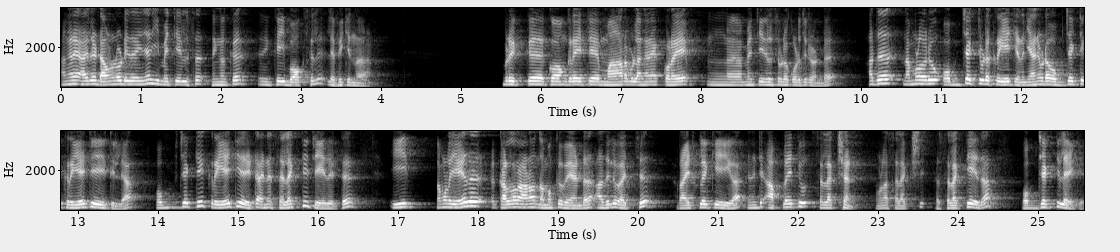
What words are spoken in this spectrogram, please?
അങ്ങനെ അതിൽ ഡൗൺലോഡ് ചെയ്ത് കഴിഞ്ഞാൽ ഈ മെറ്റീരിയൽസ് നിങ്ങൾക്ക് നിങ്ങൾക്ക് ഈ ബോക്സിൽ ലഭിക്കുന്നതാണ്. ബ്രിക്ക് കോൺക്രീറ്റ് മാർബിൾ അങ്ങനെ കുറേ മെറ്റീരിയൽസ് ഇവിടെ കൊടുത്തിട്ടുണ്ട്. അത് നമ്മളൊരു ഒബ്ജക്റ്റ് ഇവിടെ ക്രിയേറ്റ് ചെയ്യണം. ഞാനിവിടെ ഒബ്ജക്റ്റ് ക്രിയേറ്റ് ചെയ്തിട്ടില്ല. ഒബ്ജക്റ്റ് ക്രിയേറ്റ് ചെയ്തിട്ട് അതിനെ സെലക്ട് ചെയ്തിട്ട് ഈ നമ്മൾ ഏത് കളറാണോ നമുക്ക് വേണ്ടത് അതിൽ വെച്ച് റൈറ്റ് ക്ലിക്ക് ചെയ്യുക. എന്നിട്ട് അപ്ലൈ ടു സെലക്ഷൻ നമ്മൾ സെലക്ഷൻ സെലക്ട് ചെയ്ത ഒബ്ജക്റ്റിലേക്ക്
